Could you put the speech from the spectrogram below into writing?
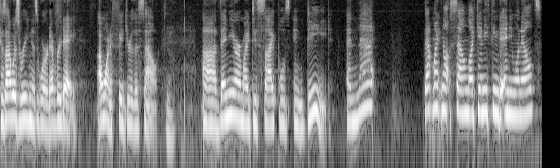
because I was reading his word every day. I want to figure this out. Yeah. uh, then ye are my disciples indeed. And that that might not sound like anything to anyone else,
